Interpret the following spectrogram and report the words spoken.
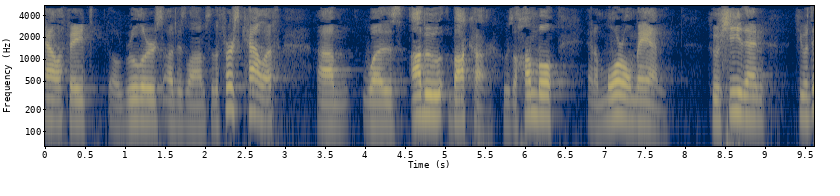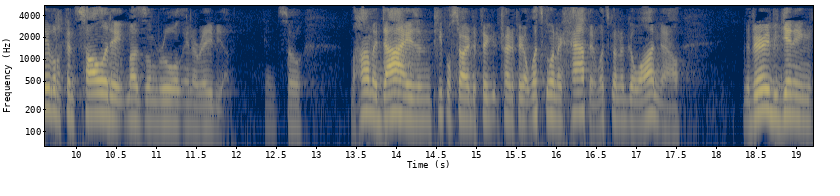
caliphate, the rulers of Islam. So the first caliph um, was Abu Bakr, who was a humble and a moral man, who he then he was able to consolidate Muslim rule in Arabia. And so Muhammad dies, and people started to figure, try to figure out what's going to happen, what's going to go on now. In the very beginning,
